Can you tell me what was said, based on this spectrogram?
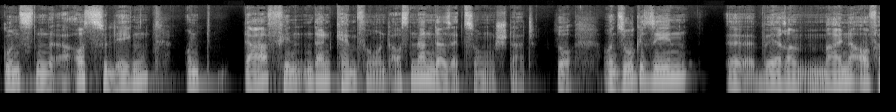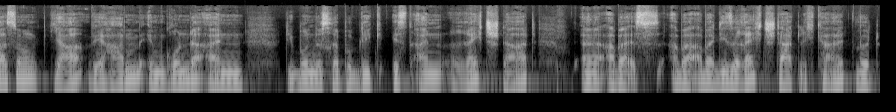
Gunsten äh, auszulegen. Und da finden dann Kämpfe und Auseinandersetzungen statt. So. Und so gesehen äh, wäre meine Auffassung, ja, wir haben im Grunde einen, die Bundesrepublik ist ein Rechtsstaat, äh, aber es, aber, aber diese Rechtsstaatlichkeit wird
